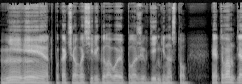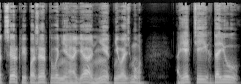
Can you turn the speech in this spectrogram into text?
«Нет», — покачал Василий головой, положив деньги на стол. «Это вам для церкви пожертвования, а я... Нет, не возьму. А я тебе их даю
